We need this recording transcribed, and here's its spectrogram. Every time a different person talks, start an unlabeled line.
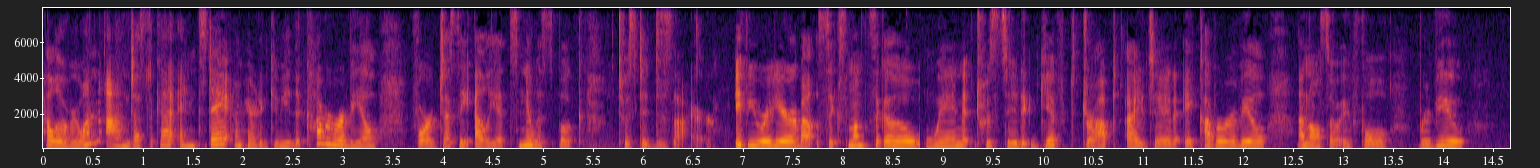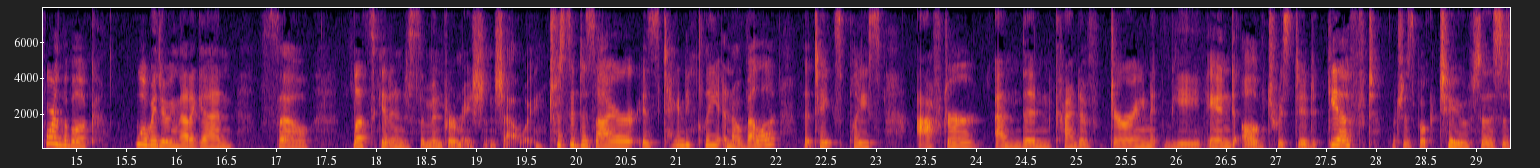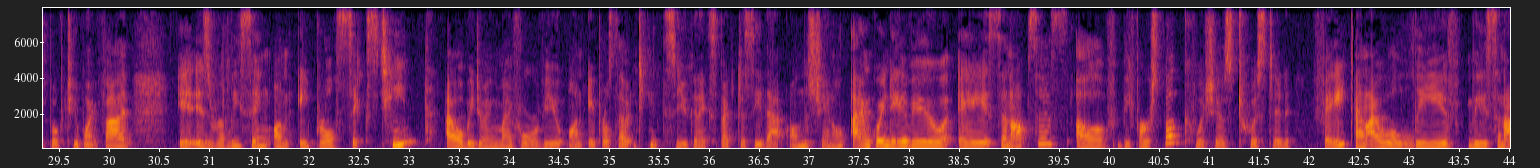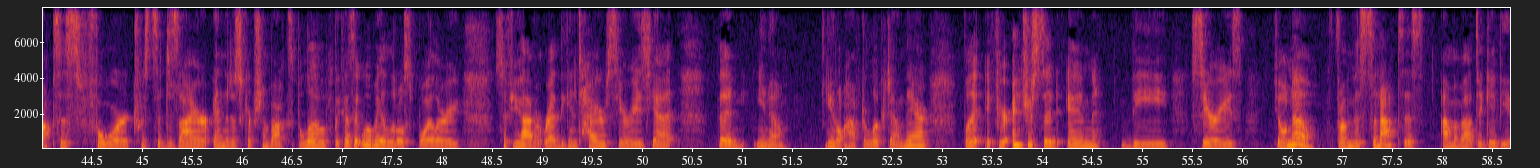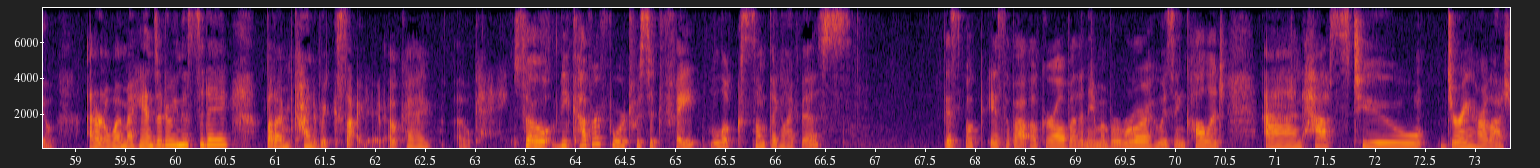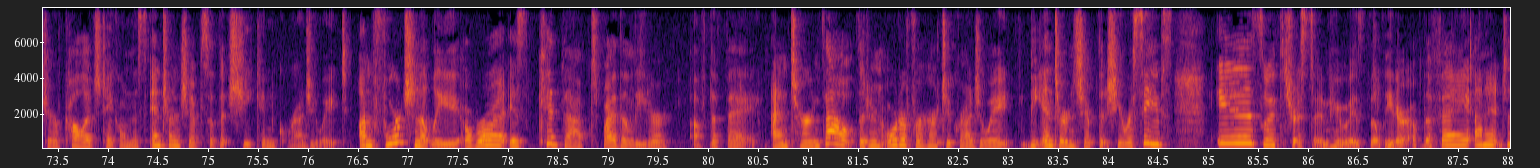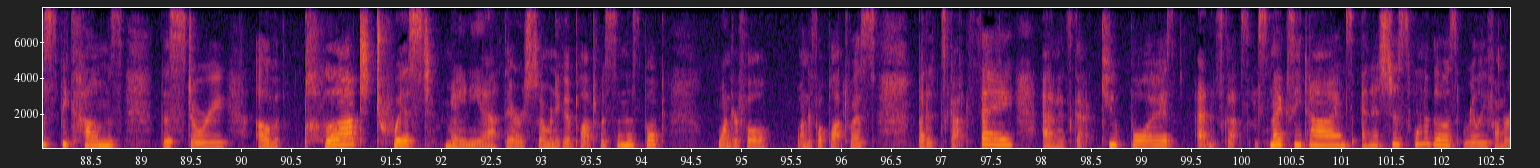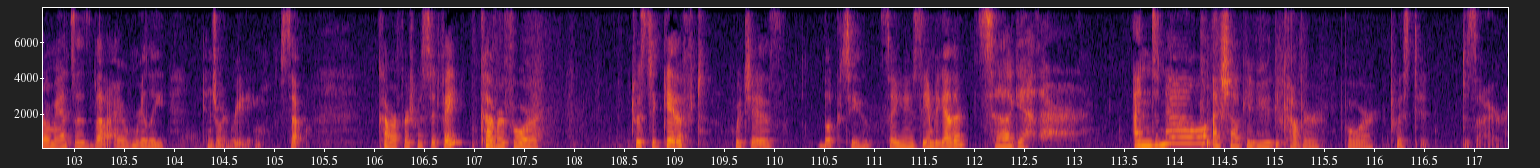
Hello everyone, I'm Jessica and today I'm here to give you the cover reveal for Jesse Elliott's newest book, Twisted Desire. If you were here about six months ago when Twisted Gift dropped, I did a cover reveal and also a full review for the book. We'll be doing that again, so let's get into some information, shall we? Twisted Desire is technically a novella that takes place after and then kind of during the end of Twisted Gift, which is book two, so this is book 2.5. It is releasing on April 16th. I will be doing my full review on April 17th, so you can expect to see that on this channel. I'm going to give you a synopsis of the first book, which is Twisted Fate, and I will leave the synopsis for Twisted Desire in the description box below because it will be a little spoilery, so if you haven't read the entire series yet, then, you know, you don't have to look down there. But if you're interested in the series, you'll know from this synopsis I'm about to give you. I don't know why my hands are doing this today, but I'm kind of excited, okay? Okay. So the cover for Twisted Fate looks something like this. This book is about a girl by the name of Aurora who is in college and has to, during her last year of college, take on this internship so that she can graduate. Unfortunately, Aurora is kidnapped by the leader of the Fae. And turns out that in order for her to graduate, the internship that she receives is with Tristan, who is the leader of the Fae, and it just becomes the story of plot twist mania. There are so many good plot twists in this book. Wonderful, wonderful plot twists, but it's got Fae and it's got cute boys and it's got some smexy times and it's just one of those really fun romances that I really enjoy reading. So cover for Twisted Fate, cover for Twisted Gift, which is book two. So you need to see them together? Together. And now I shall give you the cover for Twisted Desire.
